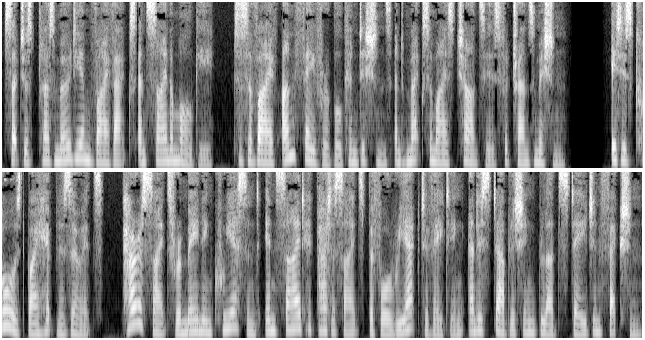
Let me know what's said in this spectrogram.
such as Plasmodium vivax and Cynomolgi, to survive unfavorable conditions and maximize chances for transmission. It is caused by hypnozoites, parasites remaining quiescent inside hepatocytes before reactivating and establishing blood stage infection.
